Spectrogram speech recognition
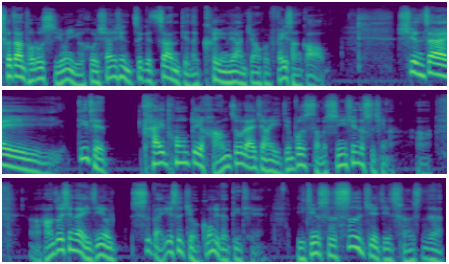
车站投入使用以后，相信这个站点的客运量将会非常高。现在地铁开通对杭州来讲已经不是什么新鲜的事情了啊啊！杭州现在已经有四百一十九公里的地铁，已经是世界级城市的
